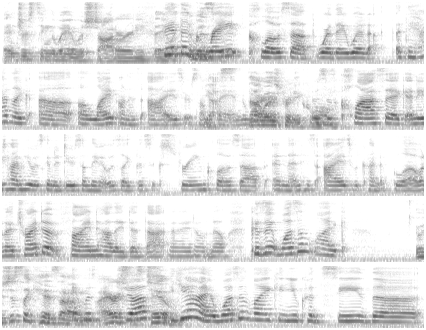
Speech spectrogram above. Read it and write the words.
interesting the way it was shot or anything. They had Like, the it was- great close up where they would they had like a, a light on his eyes or something. Yes, that was pretty cool. this is classic. Anytime he was going to do something, it was like this extreme close up, and then his eyes would kind of glow. And I tried to find how they did that, and I don't know because it wasn't like It was just like his um it was irises just too. yeah. It wasn't like you could see the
